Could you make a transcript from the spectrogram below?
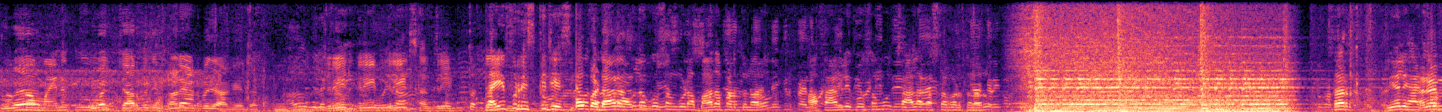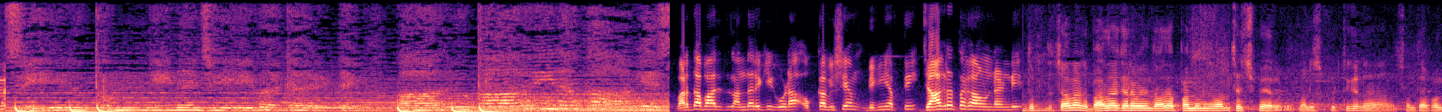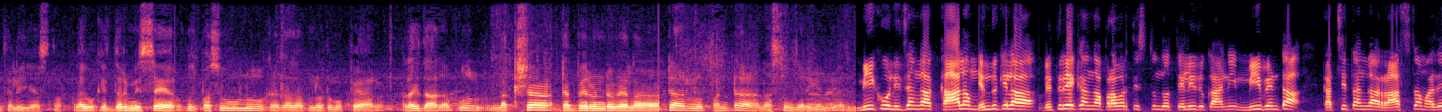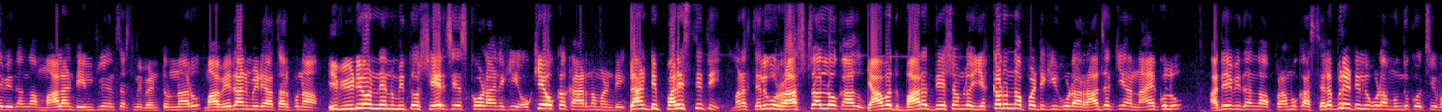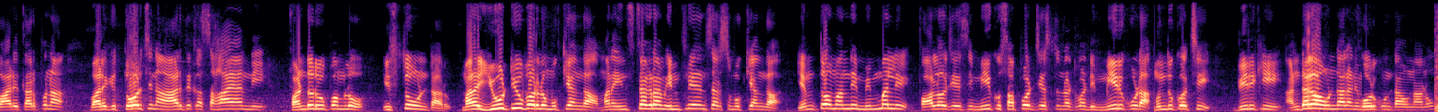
थे मेहनत चार बजे साढ़े आठ बजे आ गए इधर great great great sir great life risk చేసి సరుకుల కోసం కూడా బాధపడుతున్నారు ఆ ఫ్యామిలీ కోసము చాలా కష్టపడుతున్నారు సార్ రియలీ హ్యాపీ శ్రీలు వరద బాధితులందరికీ కూడా ఒక్క విషయం విజ్ఞప్తి జాగ్రత్తగా ఉండండి. చాలా బాధాకరమైన దాదాపు పంతొమ్మిది మంది చచ్చిపోయారు. మనస్ఫూర్తిగా నా సంతాపం తెలియజేస్తాం అలాగే ఒక ఇద్దరు మిస్ అయ్యారు. ఒక పశువులు ఒక దాదాపు నూట ముప్పై ఆరు. అలాగే దాదాపు లక్ష డెబ్బై రెండు వేల హెక్టార్లు పంట నష్టం జరిగింది. మీకు నిజంగా కాలం ఎందుకు ఇలా వ్యతిరేకంగా ప్రవర్తిస్తుందో తెలియదు కానీ మీ వెంట ఖచ్చితంగా రాష్ట్రం అదే విధంగా మాలాంటి ఇన్ఫ్లుయెన్సర్స్ మీ వెంటున్నారు. మా వేదాన్ మీడియా తరపున ఈ వీడియోని నేను మీతో షేర్ చేసుకోవడానికి ఒకే ఒక్క కారణం అండి. ఇలాంటి పరిస్థితి మన తెలుగు రాష్ట్రాల్లో కాదు యావత్ భారతదేశంలో ఎక్కడున్నప్పటికీ కూడా రాజకీయ నాయకులు అదే విధంగా ప్రముఖ సెలబ్రిటీలు కూడా ముందుకొచ్చి వారి తరపున వారికి తోడ్చిన ఆర్థిక సహాయాన్ని ఫండ్ రూపంలో ఇస్తూ ఉంటారు. మన యూట్యూబర్లు ముఖ్యంగా మన ఇన్స్టాగ్రామ్ ఇన్ఫ్లుయెన్సర్స్ ముఖ్యంగా ఎంతో మంది మిమ్మల్ని ఫాలో చేసి మీకు సపోర్ట్ చేస్తున్నటువంటి మీరు కూడా ముందుకొచ్చి వీరికి అండగా ఉండాలని కోరుకుంటా ఉన్నాను.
